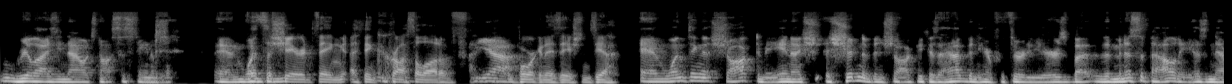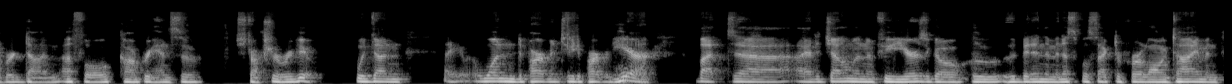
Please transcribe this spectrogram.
realizing now it's not sustainable. And What's a shared thing, I think, across a lot of, Yeah. of organizations. Yeah. And one thing that shocked me, and I, sh- I shouldn't have been shocked because I have been here for 30 years, but the municipality has never done a full comprehensive structure review. We've done like one department, two department here, but uh, I had a gentleman a few years ago who who'd been in the municipal sector for a long time, and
